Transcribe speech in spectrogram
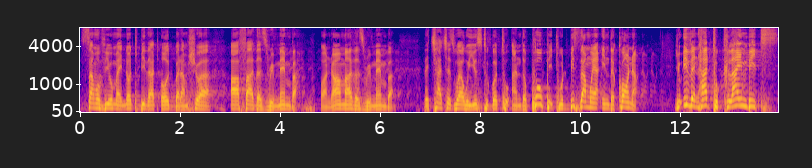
some of you might not be that old, but I'm sure our fathers remember and our mothers remember the churches where we used to go to, and the pulpit would be somewhere in the corner. You even had to climb it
